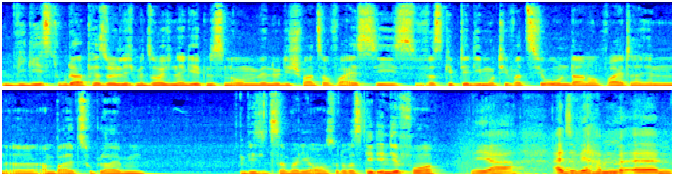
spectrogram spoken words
wie gehst du da persönlich mit solchen Ergebnissen um, wenn du die schwarz auf weiß siehst? Was gibt dir die Motivation, da noch weiterhin äh, am Ball zu bleiben? Wie sieht es da bei dir aus oder was geht in dir vor? Ja, also wir haben ähm,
